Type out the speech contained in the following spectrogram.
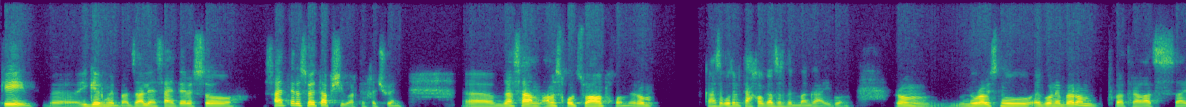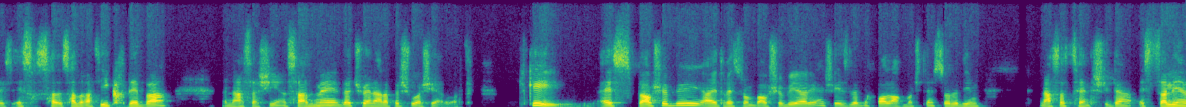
კი იგერმება ძალიან საინტერესო საინტერესო ეტაპში ვართ ახლა ჩვენ. და ამას ყოველთვის ვამბობ ხოლმე რომ განსაკუთრებით ახალგაზრდებმა გაიგონ რომ ნუ რა ვიცი ნუ ეგონება რომ თქვა რაღაც აი ეს სადღაც იქ ხდება NASA-ში ან სადმე და ჩვენ არაფერ შუაში არ ვართ. კი, ეს ბავშვები, აი დღეს რომ ბავშვები არიან, შეიძლება ხვალ აღმოჩნდეს სწორედ იმ NASA-ს ცენტრში და ეს ძალიან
